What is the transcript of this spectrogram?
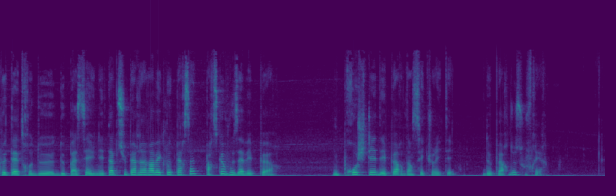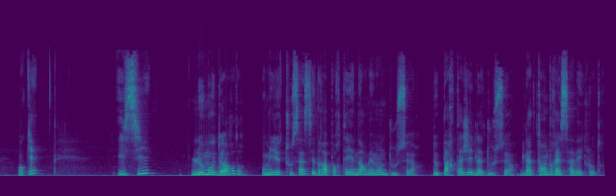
peut-être de, passer à une étape supérieure avec l'autre personne, parce que vous avez peur. Vous projetez des peurs d'insécurité, de peur de souffrir. Ok? Ici, le mot d'ordre, au milieu de tout ça, c'est de rapporter énormément de douceur, de partager de la douceur, de la tendresse avec l'autre,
